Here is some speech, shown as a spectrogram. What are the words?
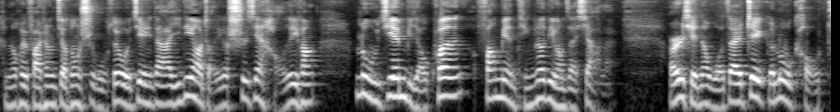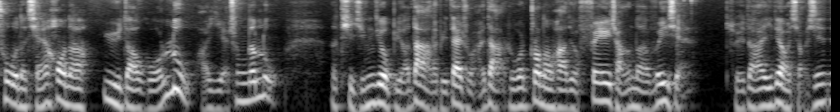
可能会发生交通事故，所以我建议大家一定要找一个视线好的地方，路肩比较宽、方便停车的地方再下来。而且呢，我在这个路口处的前后呢遇到过鹿啊，野生的鹿，那体型就比较大了，比袋鼠还大。如果撞的话，就非常的危险，所以大家一定要小心。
